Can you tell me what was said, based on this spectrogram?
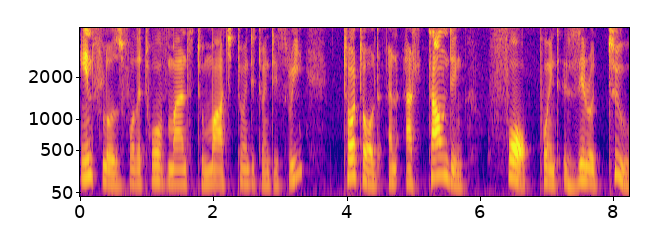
inflows for the 12 months to March 2023 totaled an astounding 4.02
